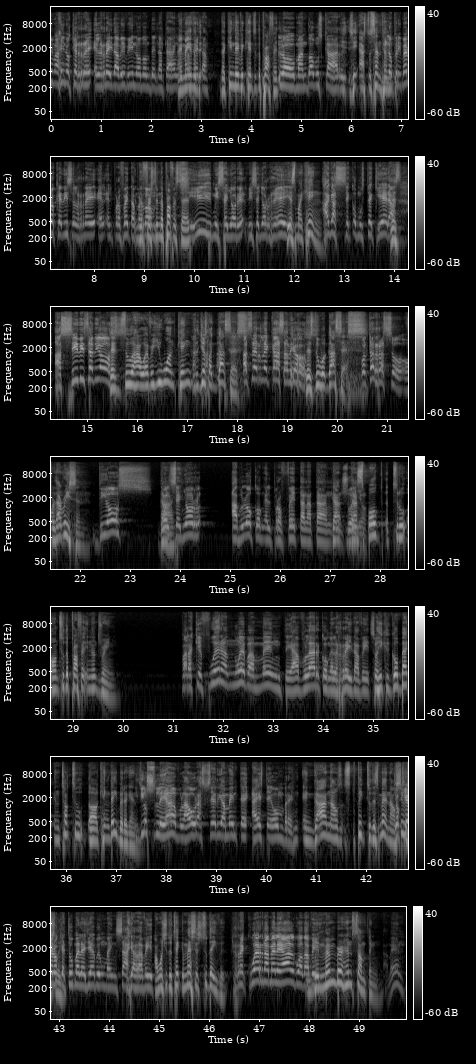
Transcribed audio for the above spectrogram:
Me imagino que el rey, el rey David vino donde Natán, I el profeta, the, the King David came to the prophet. lo mandó a buscar. He asked to send Y him. lo primero que dice el rey, el, el profeta, The perdón. first thing the prophet said, sí, mi señor, mi señor rey. Yes, my king. Hágase como usted quiera. Let's- Así dice Dios. Let's do however you want, king, just like God says. Hacerle casa a Dios. Let's do what God says. Por tal razón, For that reason, Dios God- el Señor habló con el profeta Natán en God, sueño God spoke through unto the prophet in a dream. Para que fuera nuevamente a hablar con el rey David. So he could go back and talk to uh, King David Y again. Dios le habla ahora seriamente a este hombre. And God now speak to this man now Yo quiero seriously. que tú me le lleves un mensaje a David. I want you to take a message to David. Recuérdamele algo a David. Remember him something. Amén.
